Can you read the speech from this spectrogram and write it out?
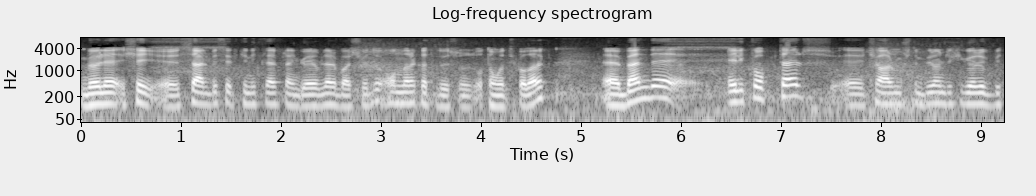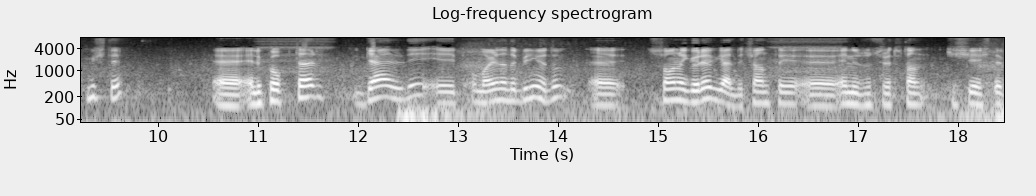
böyle şey e, serbest etkinlikler falan görevler başlıyordu. Onlara katılıyorsunuz otomatik olarak. Ee, Ben de helikopter e, çağırmıştım. Bir önceki görev bitmişti. Helikopter geldi. E, marinada biniyordum. E, sonra görev geldi. Çantayı e, en uzun süre tutan kişiye işte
